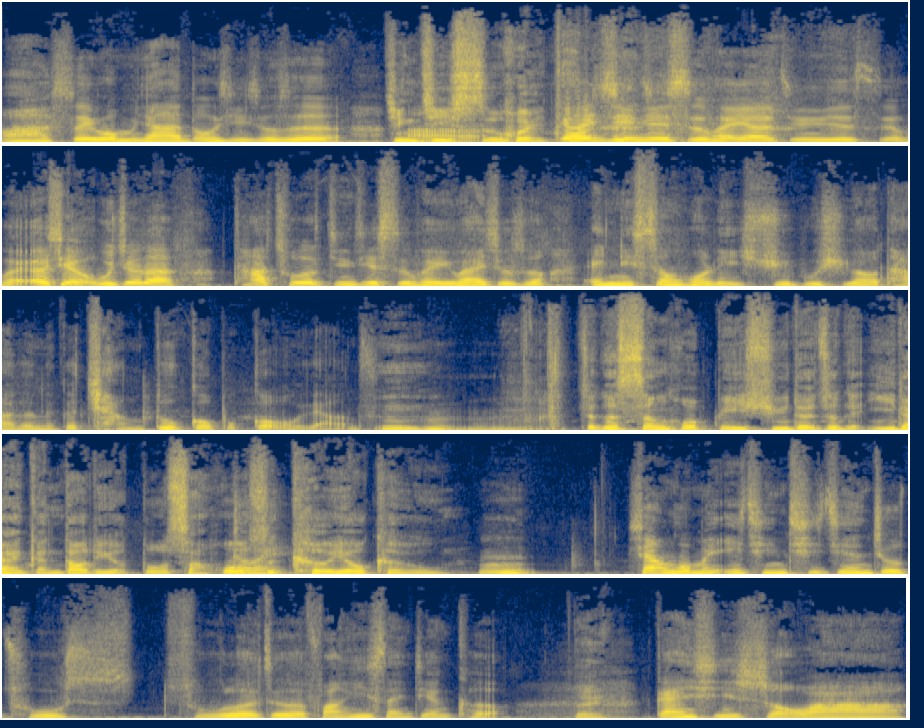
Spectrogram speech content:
啊，所以我们家的东西就是经济实惠，要 经济实惠，要经济实惠。而且我觉得它除了经济实惠以外，就是说，哎，你生活里需不需要它的那个强度够不够这样子？嗯嗯嗯，这个生活必须的这个依赖感到底有多少，或者是可有可无？嗯，像我们疫情期间就出出了这个防疫三剑客，对，干洗手啊，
